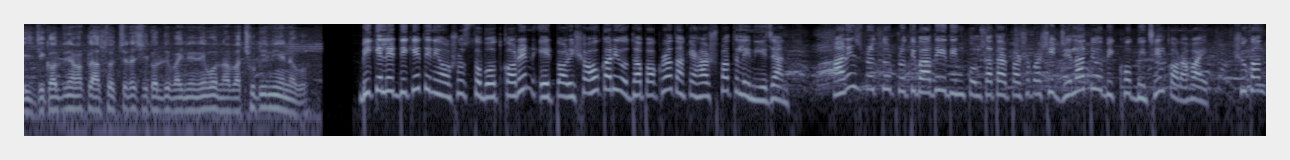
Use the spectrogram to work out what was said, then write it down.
এই যে কদিন আমার ক্লাস হচ্ছে না, সে কদিন মাইনে নেব না বা ছুটি নিয়ে নেব। বিকেলের দিকে তিনি অসুস্থ বোধ করেন, এরপরই সহকারী অধ্যাপকরা তাকে হাসপাতালে নিয়ে যান। আনিস মৃত্যুর প্রতিবাদে এদিন কলকাতার পাশাপাশি জেলাতেও বিক্ষোভ মিছিল করা হয়। সুকান্ত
